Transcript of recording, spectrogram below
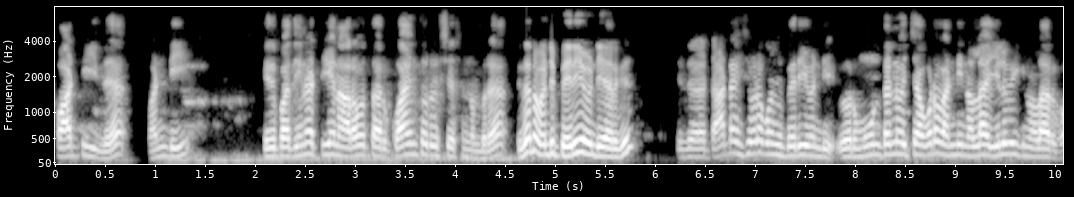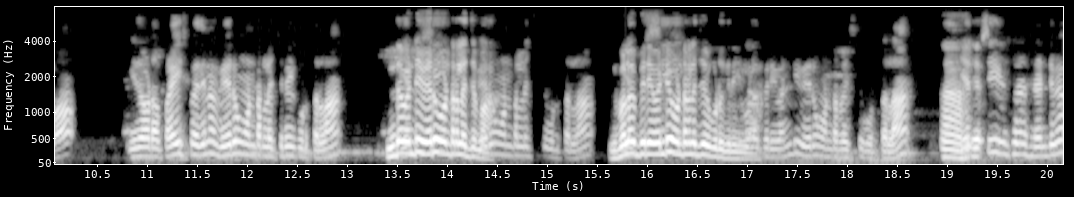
ஃபார்ட்டி இது வண்டி. இது பார்த்தீங்கன்னா டிஎன் அறுபத்தாறு கோயம்புத்தூர் ஸ்டேஷன் நம்பரு இதான வண்டி? பெரிய வண்டியா இருக்கு? இது டாடா ஏசியோட கொஞ்சம் பெரிய வண்டி. ஒரு மூணு டன் வச்சா கூட வண்டி நல்லா இழுவைக்கு நல்லா இருக்கும். இதோட பிரைஸ் பார்த்தீங்கன்னா வெறும் ஒன்றரை லட்ச ரூபாய்க்கு கொடுத்துடலாம். இந்த வண்டி வெறும் ஒன்றரை லட்சமா? வெறும் ஒன்றரை லட்சத்துக்கு கொடுத்துடலாம். இவ்வளவு பெரிய வண்டி ஒன்றரை லட்சம் கொடுக்குறீங்களா? இவ்வளவு பெரிய வண்டி வெறும் ஒன்றரை லட்சத்துக்கு கொடுத்துடலாம். எஃப்சி இன்சூரன்ஸ் ரெண்டுமே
